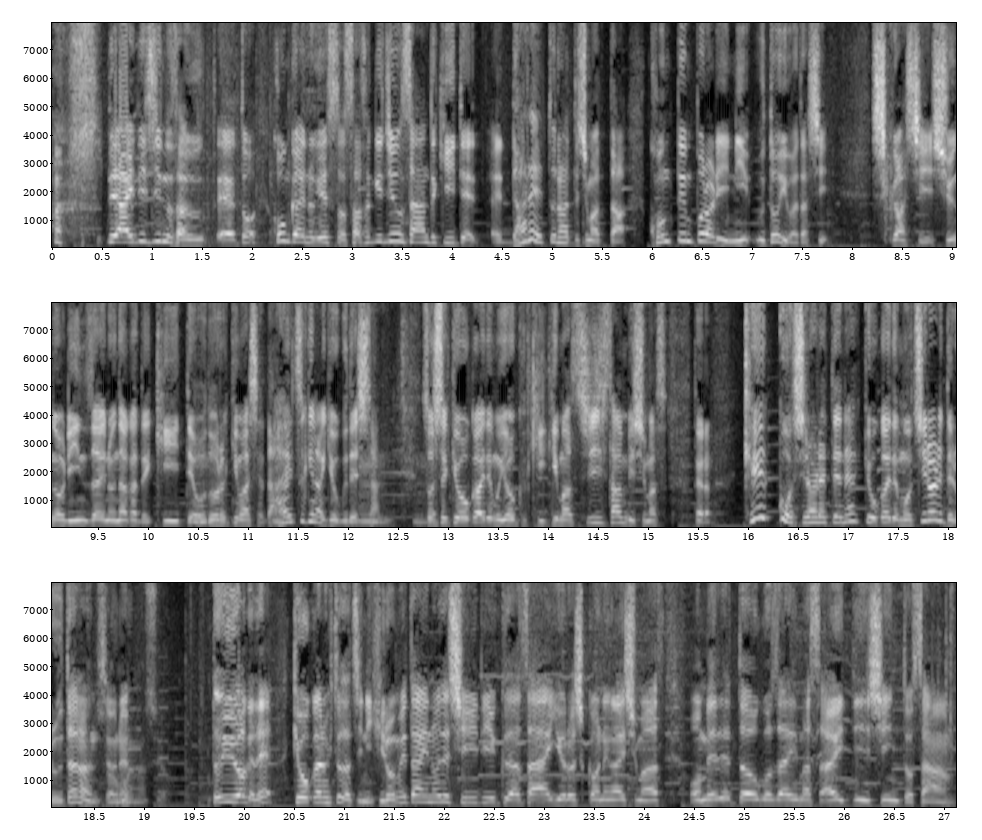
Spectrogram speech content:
で IT シントさん、うえーと今回のゲスト佐々木淳さんと聞いて、えー誰？となってしまったコンテンポラリーに疎い私。しかし主の臨在の中で聞いて驚きました、大好きな曲でした、そして教会でもよく聞きますし賛美します。だから結構知られてね教会で用いられてる歌なんですよね。思いますよ。というわけで教会の人たちに広めたいので CD ください。よろしくお願いします。おめでとうございます IT シントさん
